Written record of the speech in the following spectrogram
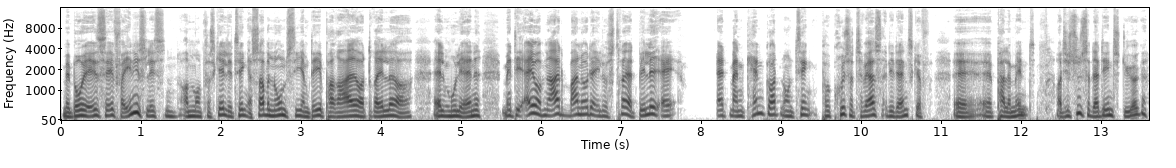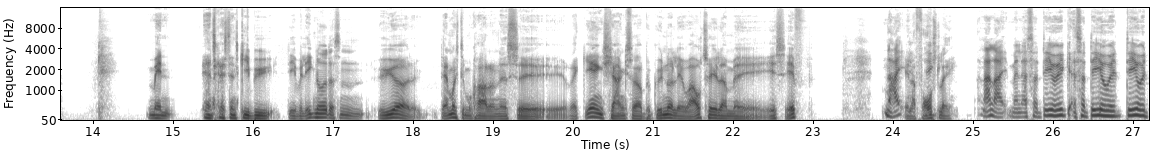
med både SF og Enhedslisten om nogle forskellige ting, og så vil nogen sige, at det er parade og drille og alt muligt andet. Men det er jo bare noget, der illustrerer et billede af, at man kan godt nogle ting på kryds og tværs af det danske øh, øh parlament, og det synes jeg, at det er en styrke. Men Hans Christian Skiby, det er vel ikke noget, der sådan øger Danmarksdemokraternes øh, regeringschancer at begynde at lave aftaler med SF? Nej. Eller forslag? Nej, nej, men altså, det er jo, ikke, altså, det er jo, et, det er jo et,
